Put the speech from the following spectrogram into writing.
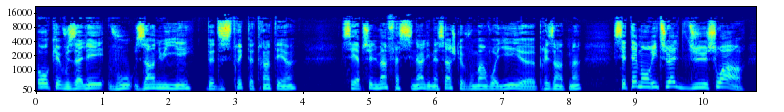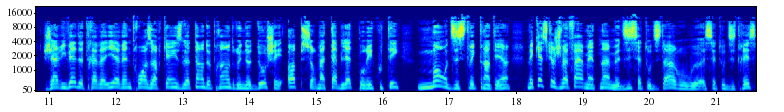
Oh, que vous allez vous ennuyer de District 31. C'est absolument fascinant les messages que vous m'envoyez euh, présentement. C'était mon rituel du soir. J'arrivais de travailler à 23h15, le temps de prendre une douche et hop sur ma tablette pour écouter mon District 31. Mais qu'est-ce que je vais faire maintenant, me dit cet auditeur ou euh, cette auditrice.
